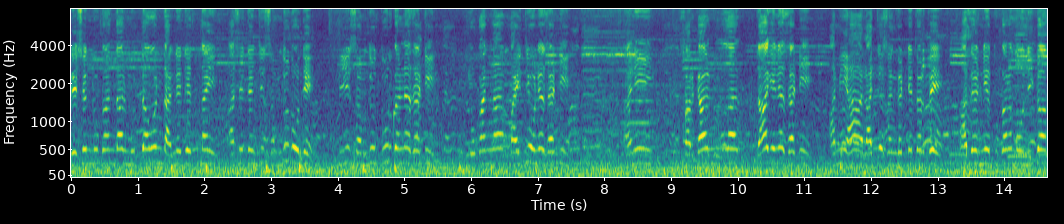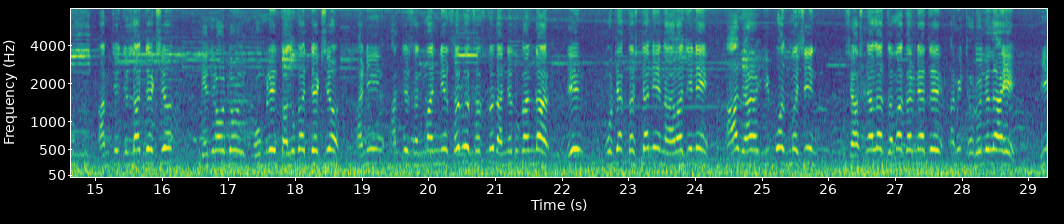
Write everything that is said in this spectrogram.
रेशन दुकानदार मुद्दावून धान्य देत नाही असे त्यांची समजूत होते. ती समजूत दूर करण्यासाठी लोकांना माहिती होण्यासाठी आणि सरकारला जाग येण्यासाठी आम्ही हा राज्य संघटनेतर्फे आदरणीय तुकाराम भाऊ निकम आमचे जिल्हाध्यक्ष केजराव ठोंबरे तालुकाध्यक्ष आणि आमचे सन्मान्य सर्व स्वस्त धान्य दुकानदार हे मोठ्या कष्टाने नाराजीने आज ह्या ई मशीन शासनाला जमा करण्याचे आम्ही ठरवलेलं आहे. ही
